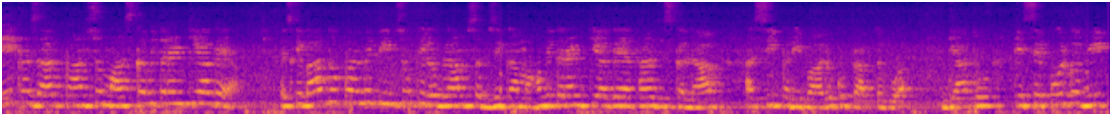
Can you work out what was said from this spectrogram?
1500 मास्क का वितरण किया गया। इसके बाद दोपहर में 300 किलोग्राम सब्ज़ी का महावितरण किया गया था, जिसका लाभ 80 परिवारों को प्राप्त हुआ। ज्ञात हो कि इससे पूर्व भी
